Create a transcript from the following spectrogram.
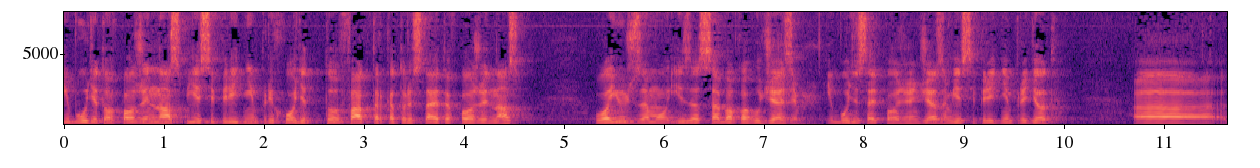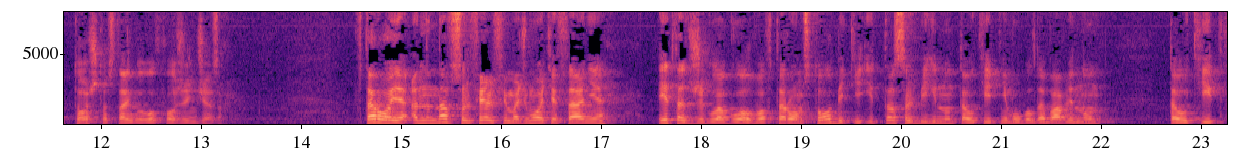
И будет он в положении насб, если перед ним приходит тот фактор, который ставит его в положении насб. Ваюджзаму иза сабакаху джазим. И будет стоять в положении джазм, если перед ним придет э, то, что ставит глагол в положении джазм. Второе. Аннанав сульфель фи маджмуати thания. Этот же глагол во втором столбике и тасаль нун таукит. Нему был добавлен нун таукит.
